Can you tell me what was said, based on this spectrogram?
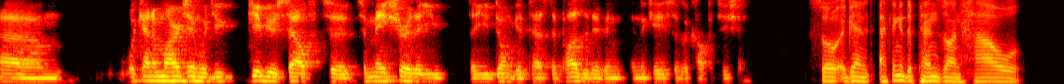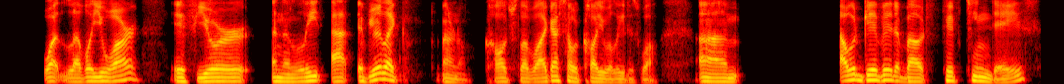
Um, what kind of margin would you give yourself to to make sure that you that you don't get tested positive in in the case of a competition? So again, I think it depends on how what level you are. If you're an elite at if you're like I don't know, college level. I guess I would call you elite as well. Um, I would give it about 15 days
